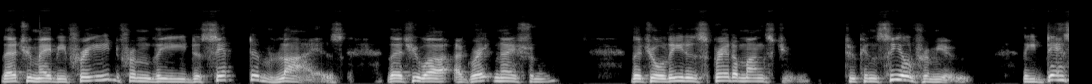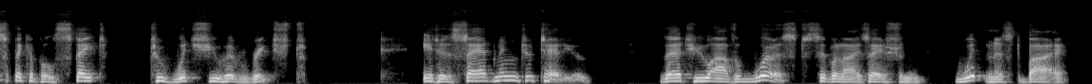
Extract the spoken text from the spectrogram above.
that you may be freed from the deceptive lies that you are a great nation, that your leaders spread amongst you to conceal from you the despicable state to which you have reached. It is saddening to tell you that you are the worst civilization witnessed by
